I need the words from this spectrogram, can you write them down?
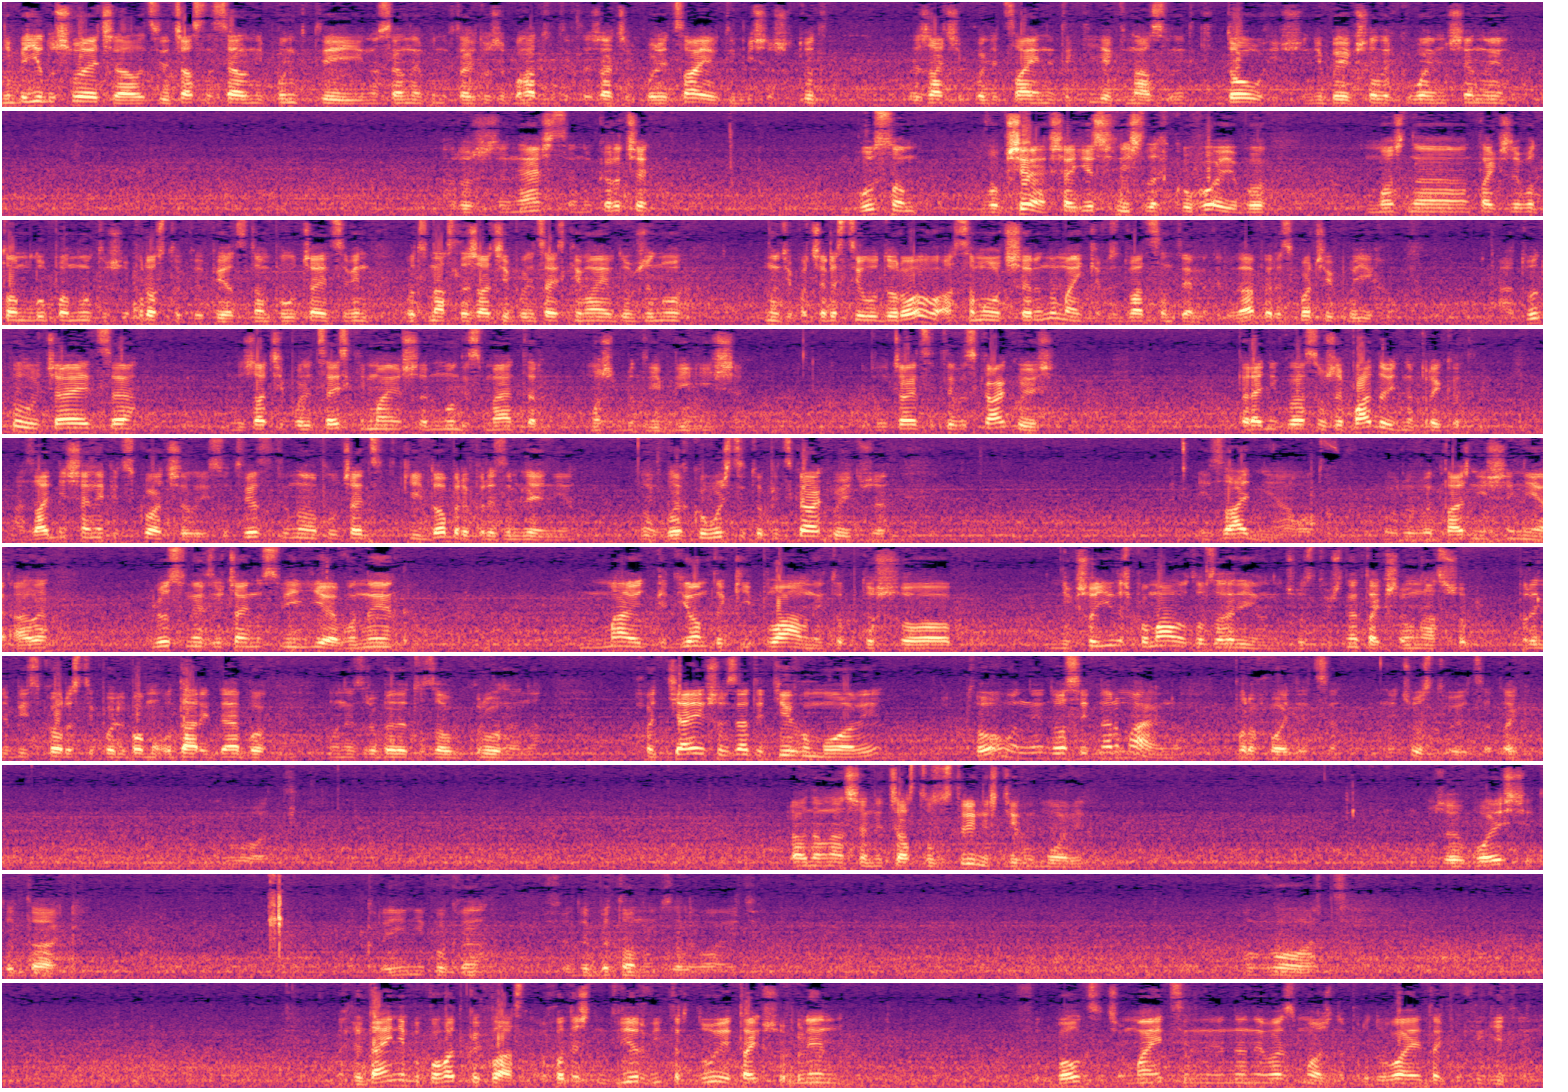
ніби їду швидше, але цей час населені пункти і населених пунктах дуже багато тих лежачих поліцаїв, тим більше, що тут лежачі поліцаї не такі, як в нас, вони такі довгі, що ніби якщо легковою машиною розженешся. Ну, коротше, бусом взагалі ще гірше, ніж легковою, бо можна так животом лупанути, що просто капець. Там виходить, він, от в нас лежачий поліцейський має довжину, ну, типу, через цілу дорогу, а саму ширину має якихось 20 см, да? перескочив і поїхав. А тут, виходить, лежачий поліцейський має ширину десь метр, може бути і більше. І виходить, ти вискакуєш, передні колеса вже падають, наприклад, а задні ще не підскочили. І, соответственно, виходить таке добре приземлення. Ну, в легковушці то підскакують вже. І задні, а от в вантажній ще ні. Але плюс в них, звичайно, свій є. Вони мають підйом такий плавний, тобто, що якщо їдеш помало, то взагалі його не чувствуєш. Не так, що у нас, що при будь-якій скорості по-любому удар йде, бо вони зробили то заокруглено. Хоча, якщо взяти ті гумові, то вони досить нормально проходяться. Не чувствується так. От. Правда, в нас ще не часто зустрінеш ті гумові. Вже в Польщі, то так. В Україні поки сюди бетоном заливають. Вот. Виглядає ніби погодка класна. Виходиш на двір, вітер дує так, що, блін, футболці чи майці не, не, невозможно. Продуває так офігітельно.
